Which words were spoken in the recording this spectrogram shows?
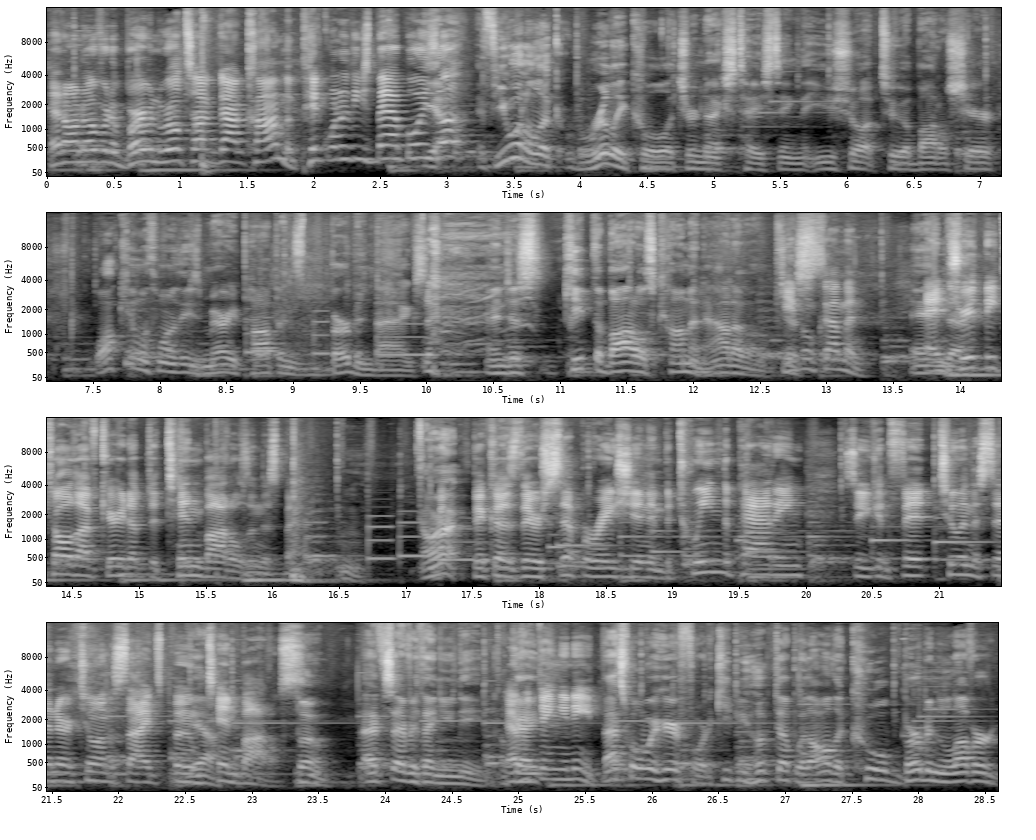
head on over to bourbonrealtalk.com and pick one of these bad boys Yeah. up. If you want to look really cool at your next tasting, that you show up to a bottle share, walk in with one of these Mary Poppins bourbon bags, and just keep the bottles coming out of them. Keep Just- them coming. And, and, uh, truth be told, I've carried up to 10 bottles in this bag All right. because there's separation in between the padding so you can fit two in the center, two on the sides, boom, Yeah. 10 bottles. Boom. That's everything you need. okay? Everything you need. That's what we're here for to keep you hooked up with all the cool bourbon lover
